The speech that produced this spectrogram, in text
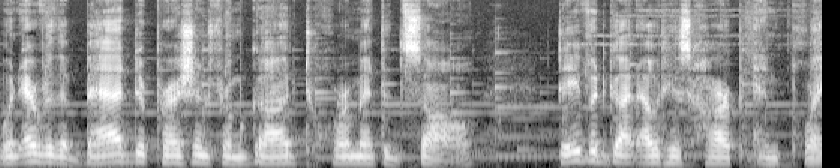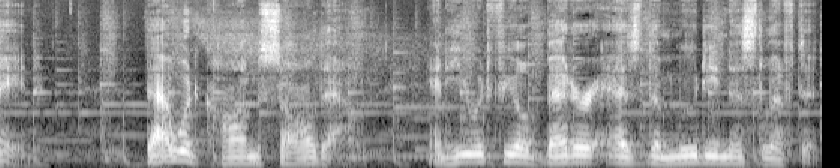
whenever the bad depression from God tormented Saul, David got out his harp and played. That would calm Saul down, and he would feel better as the moodiness lifted.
